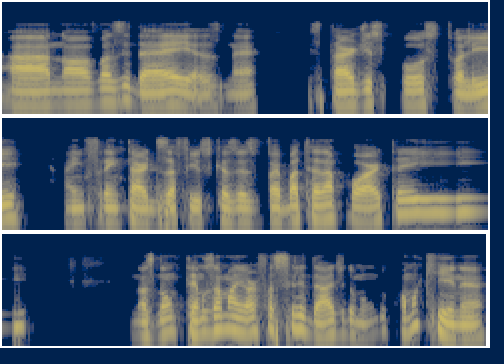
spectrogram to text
a novas ideias, né? Estar disposto ali a enfrentar desafios que às vezes vai bater na porta e nós não temos a maior facilidade do mundo como aqui, né?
